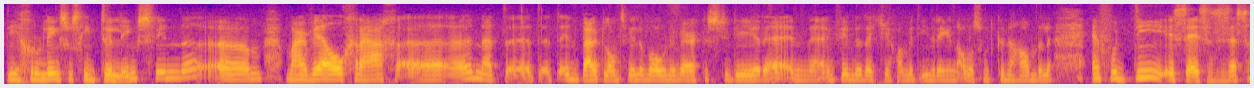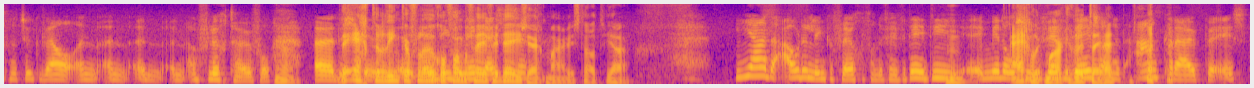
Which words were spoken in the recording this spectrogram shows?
die GroenLinks misschien te links vinden. ehm, maar wel graag eh, naar het, het- het- in het buitenland willen wonen, werken, studeren. En, eh, en vinden dat je gewoon met iedereen en alles moet kunnen handelen. En voor die is D66 natuurlijk wel een, een, een, een, vluchtheuvel. Eh, De dus, echte eh, in linkervleugel van de VVD, D66 zeg maar, is dat. Ja. Ja, de oude linkervleugel van de VVD, die Hmm. inmiddels Eigenlijk de VVD Rutte, aan het aankruipen is.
